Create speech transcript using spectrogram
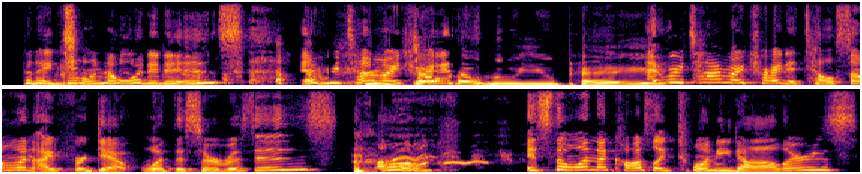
but I don't know what it is. Every time you I try don't to know who you pay. every time I try to tell someone, I forget what the service is. Um, it's the one that costs like twenty dollars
